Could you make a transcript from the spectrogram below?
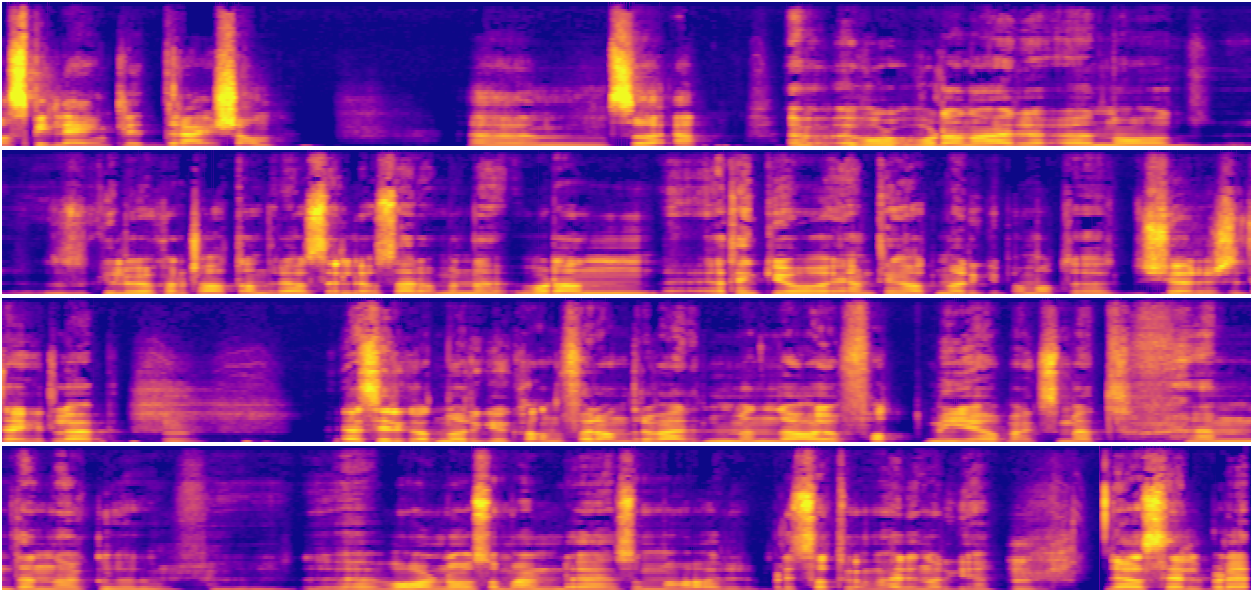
hva spillet egentlig dreier seg om. Um, så ja. Hvordan er eh, Nå skulle vi jo kanskje hatt Andreas Ellios her, men eh, hvordan Jeg tenker jo én ting er at Norge på en måte kjører sitt eget løp. Mm. Jeg sier ikke at Norge kan forandre verden, men det har jo fått mye oppmerksomhet denne eh, våren og sommeren, det som har blitt satt i gang her i Norge. Mm. Jeg selv ble,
